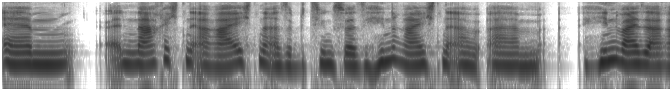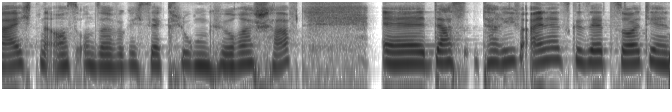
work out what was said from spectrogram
ähm, Nachrichten erreichten, also beziehungsweise hinreichten, äh, ähm, Hinweise erreichten aus unserer wirklich sehr klugen Hörerschaft. Äh, das Tarifeinheitsgesetz sollte ja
